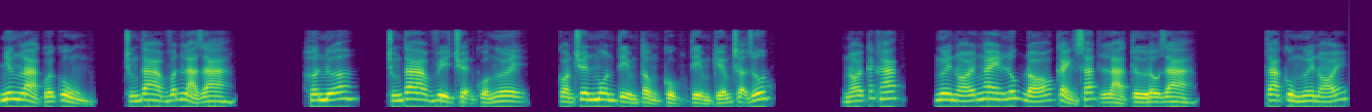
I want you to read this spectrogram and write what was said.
Nhưng là cuối cùng, chúng ta vẫn là ra. Hơn nữa, chúng ta vì chuyện của ngươi, còn chuyên môn tìm tổng cục tìm kiếm trợ giúp. Nói cách khác, ngươi nói ngay lúc đó cảnh sát là từ đâu ra. Ta cùng ngươi nói,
